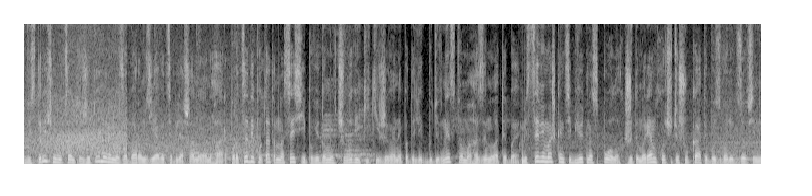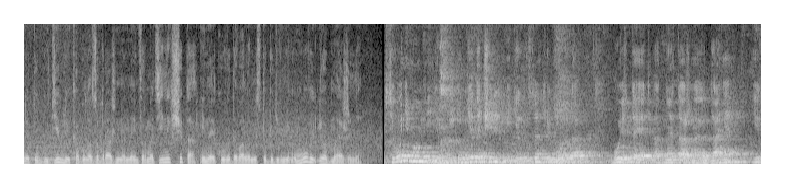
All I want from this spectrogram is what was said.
В історичному центрі Житомира незабаром з'явиться бляшаний ангар. Про це депутатам на сесії повідомив чоловік, який живе неподалік будівництва магазину АТБ. Місцеві мешканці б'ють на сполох. Житомирян хочуть ошукати, бо зводять зовсім не ту будівлю, яка була зображена на інформаційних щитах і на яку видавали містобудівні умови і обмеження. Сегодня мы увидим, что где-то через неделю в центре города будет стоять одноэтажное здание из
